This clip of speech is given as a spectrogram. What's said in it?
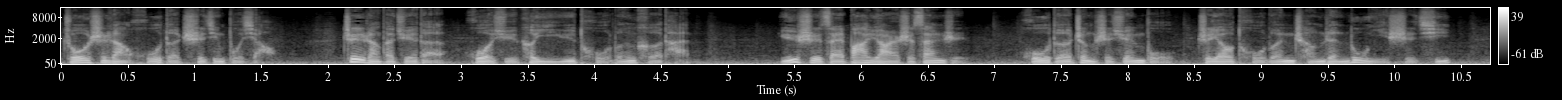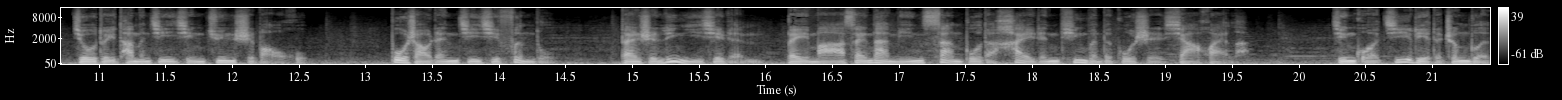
着实让胡德吃惊不小，这让他觉得或许可以与土伦和谈。于是，在八月二十三日，胡德正式宣布，只要土伦承认路易十七，就对他们进行军事保护。不少人极其愤怒。但是另一些人被马赛难民散布的骇人听闻的故事吓坏了。经过激烈的争论，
